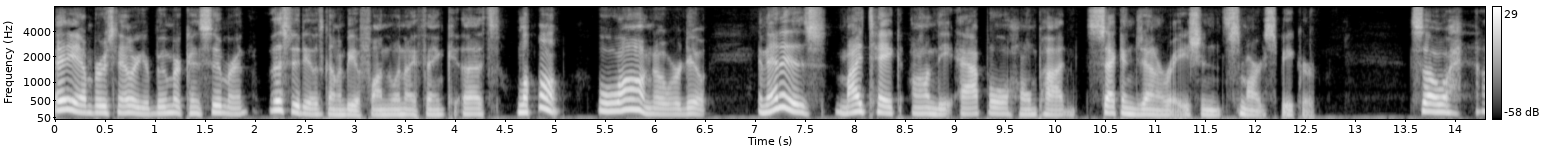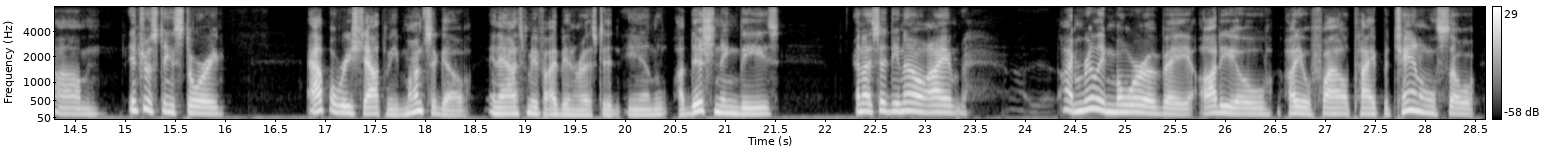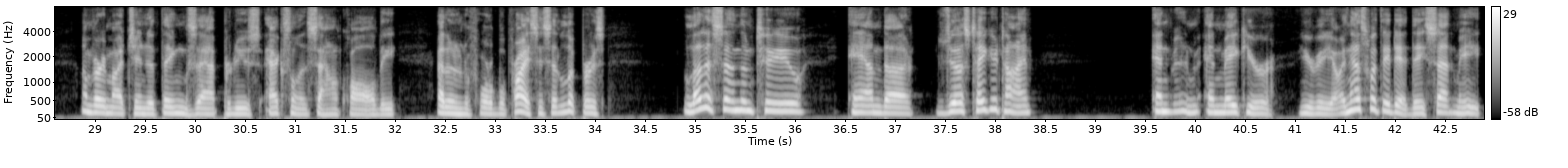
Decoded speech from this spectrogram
Hey, I'm Bruce Naylor, your boomer consumer. This video is going to be a fun one, I think. Uh, it's long, long overdue. And that is my take on the Apple HomePod second generation smart speaker. So, um, interesting story. Apple reached out to me months ago and asked me if I'd be interested in auditioning these. And I said, you know, I'm I'm really more of a audio audiophile type of channel, so I'm very much into things that produce excellent sound quality at an affordable price. They said, look, Bruce, let us send them to you and uh, just take your time and, and, and make your, your video. And that's what they did. They sent me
